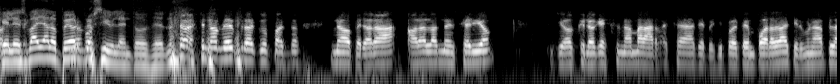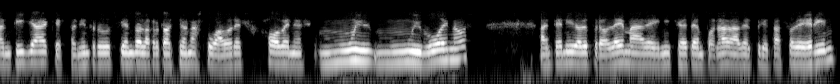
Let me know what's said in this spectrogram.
Que les vaya lo peor no me- posible, entonces, ¿no? no me preocupa. No, No, pero ahora, ahora hablando en serio, yo creo que es una mala racha de principio de temporada. Tiene una plantilla que están introduciendo la rotación a jugadores jóvenes muy, muy buenos. Han tenido el problema de inicio de temporada del pilotazo de Green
